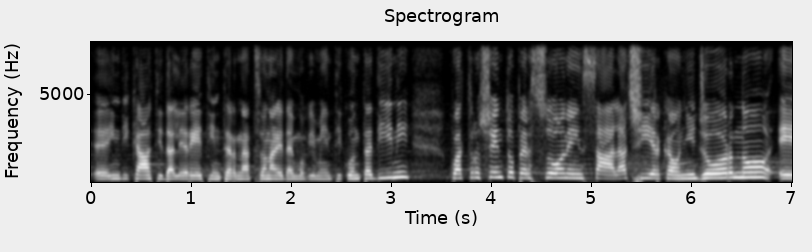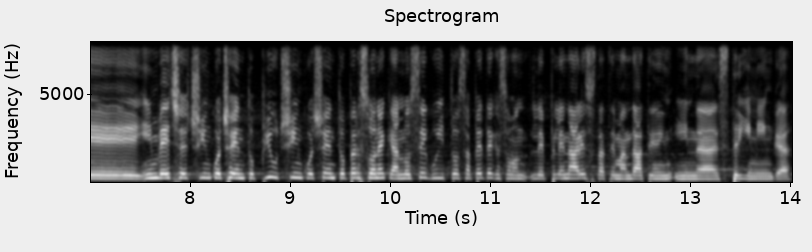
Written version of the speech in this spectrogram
eh, indicati dalle reti internazionali dai movimenti contadini, 400 persone in sala circa ogni giorno e invece 500 più 500 persone che hanno seguito, sapete che sono, le plenarie sono state mandate in, in uh, streaming,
